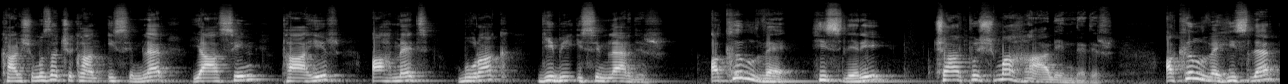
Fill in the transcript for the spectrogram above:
karşımıza çıkan isimler Yasin, Tahir, Ahmet, Burak gibi isimlerdir. Akıl ve hisleri çarpışma halindedir. Akıl ve hisler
